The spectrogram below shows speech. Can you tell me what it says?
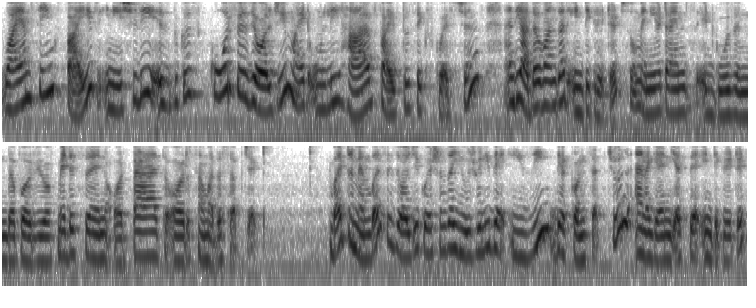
Why I'm saying 5 initially is because core physiology might only have 5 to 6 questions and the other ones are integrated. So many a times it goes in the purview of medicine or path or some other subject but remember physiology questions are usually they're easy they're conceptual and again yes they're integrated.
